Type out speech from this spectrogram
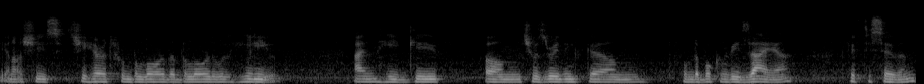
you know, she's, she heard from the Lord that the Lord will heal you. And he gave, um, she was reading um, from the book of Isaiah 57,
